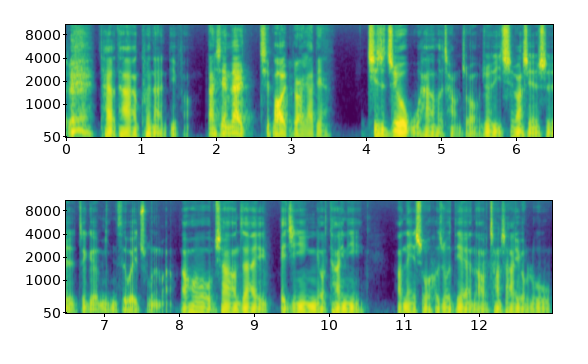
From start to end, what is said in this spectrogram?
对。它有它困难的地方。但现在气泡有多少家店？其实只有武汉和常州，就是以气泡实验室这个名字为主的嘛。然后像在北京有 Tiny 啊，那也是我合作店，然后长沙有路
